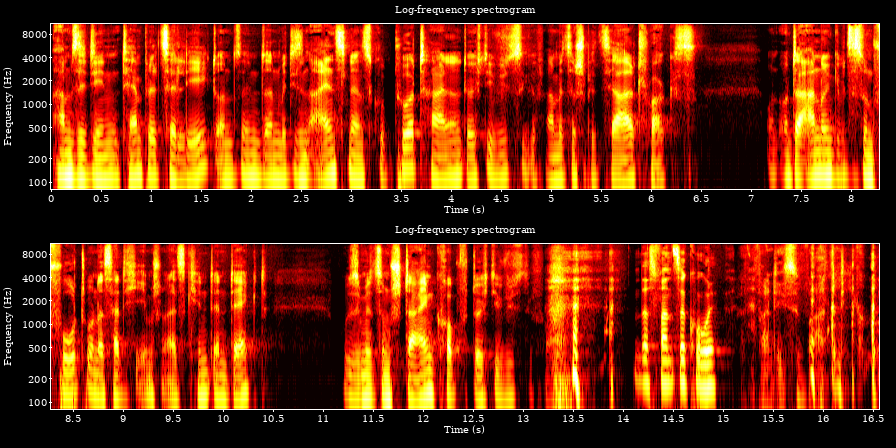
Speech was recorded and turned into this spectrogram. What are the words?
haben sie den Tempel zerlegt und sind dann mit diesen einzelnen Skulpturteilen durch die Wüste gefahren mit so Spezialtrucks. Und unter anderem gibt es so ein Foto, und das hatte ich eben schon als Kind entdeckt, wo sie mit so einem Steinkopf durch die Wüste fahren. das fandst du cool. Das fand ich so wahnsinnig cool.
